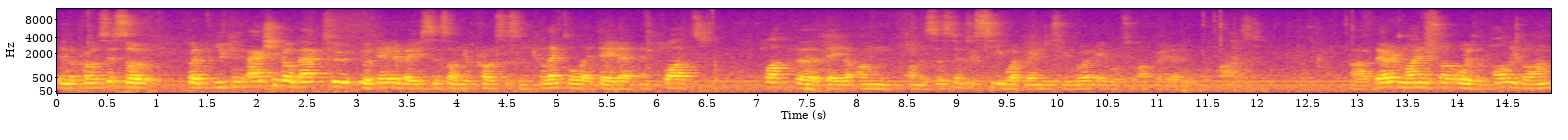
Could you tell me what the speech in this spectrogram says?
in the process. So, but you can actually go back to your databases on your process and collect all that data and plot plot the data on, on the system to see what ranges we were able to operate at in the past. Uh, bear in mind, it's not always a polygon.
